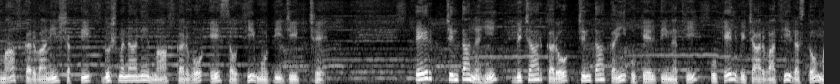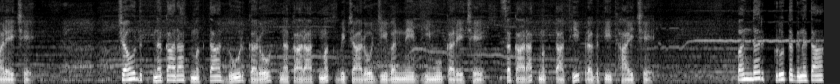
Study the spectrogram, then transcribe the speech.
માફ કરવાની શક્તિ, દુશ્મનાને માફ કરવો એ સૌથી મોટી જીત છે. તેર, ચિંતા નહીં, વિચાર કરો, ચિંતા કંઈ ઉકેલતી નથી, ઉકેલ વિચારવાથી રસ્તો મળે છે. ચૌદ, નકારાત્મકતા દૂર કરો, નકારાત્મક વિચારો જીવનને ધીમું કરે છે, સકારાત્મકતાથી પ્રગતિ થાય છે. પંદર, કૃતજ્ઞતા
